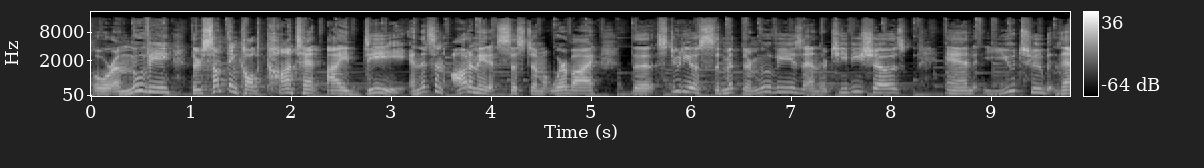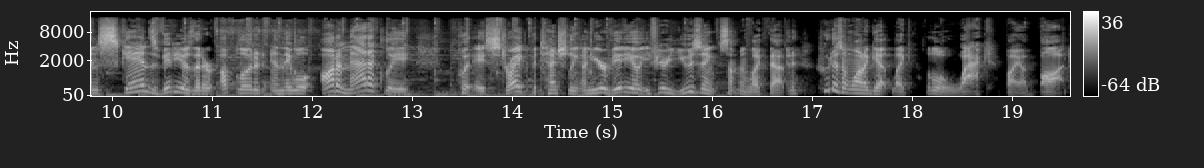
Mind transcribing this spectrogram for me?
or a movie, there's something called Content ID, and that's an automated system whereby the studios submit their movies and their TV shows, and YouTube then scans videos that are uploaded and they will automatically put a strike potentially on your video if you're using something like that. And who doesn't want to get like a little whack by a bot?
